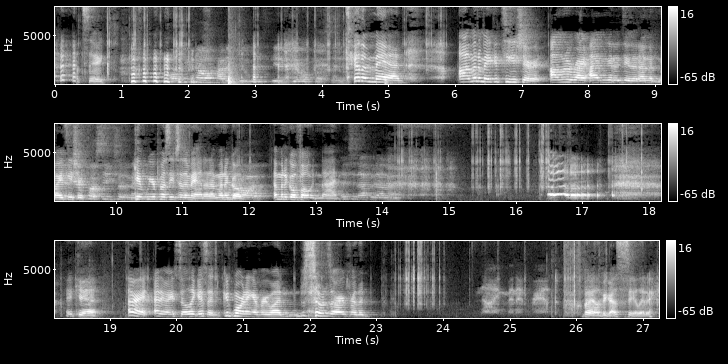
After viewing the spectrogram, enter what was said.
Let's see. All you know how to do is give your pussy. to the man. I'm gonna make a T-shirt. I'm gonna write. I'm gonna do that. I'm gonna, my Give T-shirt. pussy to the man. Give your pussy to the man, and I'm gonna Oh go. God. I'm gonna go vote in that. It's an epidemic. I can't. All right. Anyway, so like I said, good morning, everyone. I'm so sorry for the nine-minute rant, but I love you guys. See you later.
